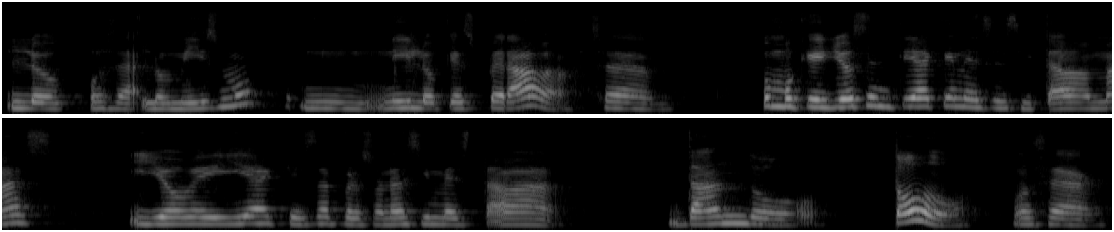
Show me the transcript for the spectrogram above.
lo, o sea, lo mismo ni lo que esperaba. O sea, como que yo sentía que necesitaba más y yo veía que esa persona sí me estaba dando todo, o sea,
